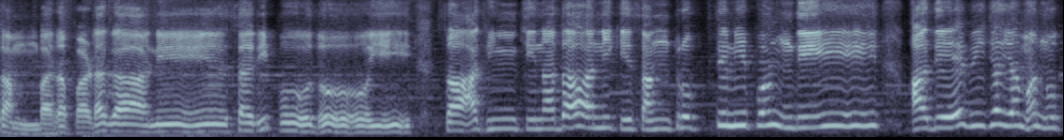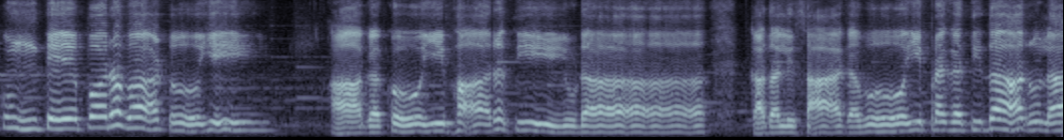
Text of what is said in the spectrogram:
సంబరపడగానే సరిపోదోయి. సాధించిన దానికి సంతృప్తిని పొంది అదే విజయమనుకుంటే పొరబాటోయి ఆగకోయి భారతీయుడా కదలి సాగవోయి ప్రగతిదారులా.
